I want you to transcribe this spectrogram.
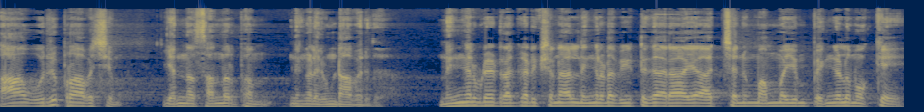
ആ ഒരു പ്രാവശ്യം എന്ന സന്ദർഭം നിങ്ങളിൽ ഉണ്ടാവരുത്. നിങ്ങളുടെ ഡ്രഗ് അഡിക്ഷനാൽ നിങ്ങളുടെ വീട്ടുകാരായ അച്ഛനും അമ്മയും പെങ്ങളുമൊക്കെ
